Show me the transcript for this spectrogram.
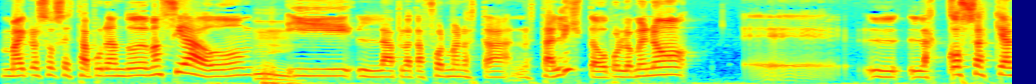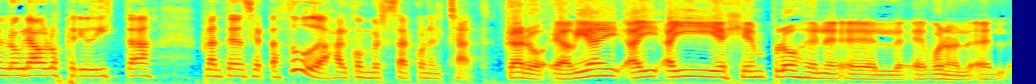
Microsoft se está apurando demasiado Mm. y la plataforma no está, no está lista, o por lo menos eh, las cosas que han logrado los periodistas plantean ciertas dudas al conversar con el chat. Claro, eh, había hay, hay, ejemplos, el, el- eh, bueno, el-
